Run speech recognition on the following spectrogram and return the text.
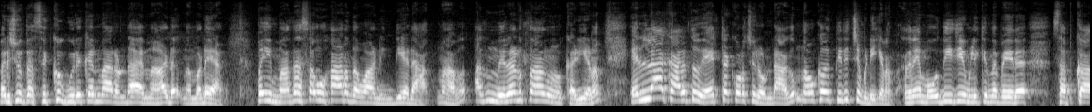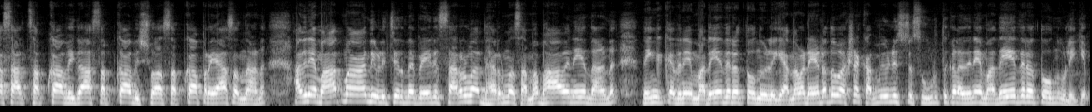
പരിശുദ്ധ സിഖ് ഗുരുക്കന്മാരുണ്ടായ നാട് നമ്മുടെയാണ്. അപ്പോൾ ഈ മതസൗഹാർദ്ദമാണ് ഇന്ത്യയുടെ ആത്മാവ്. അത് നിലനിർത്താൻ നമുക്ക് കഴിയണം. എല്ലാ കാലത്തും ഏറ്റക്കുറച്ചിലുണ്ടാകും. നമുക്കത് തിരിച്ചു പിടിക്കണം. അതിനെ മോദിജി വിളിക്കുന്ന പേര് സബ്കാ സാത്ത് സബ്കാ വികാസ് സബ്കാ വിശ്വാസ് സബ്കാ പ്രയാസ് എന്നാണ്. അതിനെ മഹാത്മാഗാന്ധി വിളിച്ചിരുന്ന പേര് സർവധർമ്മ സമഭാവന എന്നാണ്. നിങ്ങൾക്കതിനെ മതേതരത്വം എന്ന് വിളിക്കാം. നമ്മുടെ ഇടതുപക്ഷ കമ്മ്യൂണിസ്റ്റ് സുഹൃത്തുക്കൾ അതിനെ മതേതരത്വം എന്ന് വിളിക്കും.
